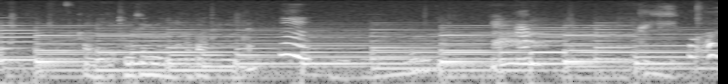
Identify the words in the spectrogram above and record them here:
음. 그럼 이제 동생이 아가 되는데? 응. 아, 어,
